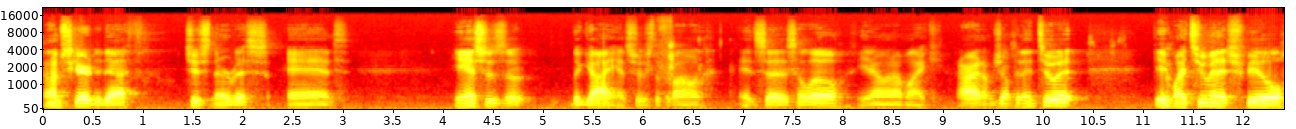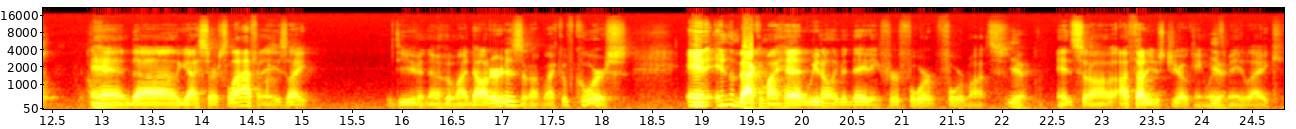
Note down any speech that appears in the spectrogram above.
I'm scared to death, just nervous, and he answers the the guy answers the phone and says hello, you know, and I'm like, all right, I'm jumping into it. Gave my two minute spiel, and uh, the guy starts laughing, and he's like, "Do you even know who my daughter is?" And I'm like, "Of course." And in the back of my head, we'd only been dating for four four months. Yeah. And so I thought he was joking with Yeah. me, like,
